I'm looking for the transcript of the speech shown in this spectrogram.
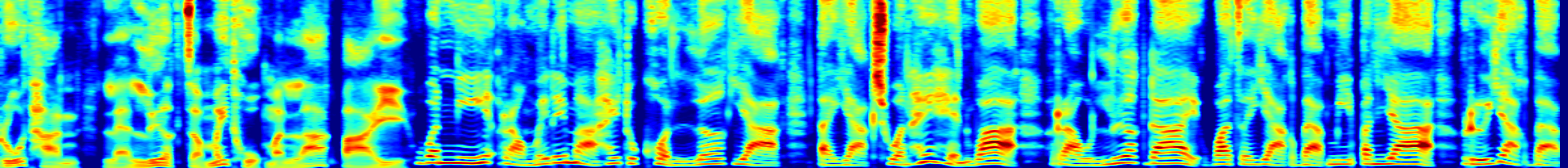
รู้ทัน และเลือกจะไม่ถูกมันลากไป วันนี้เราไม่ได้มาให้ทุกคนเลิกอยาก แต่อยากชวนให้เห็นว่าเราเลือกได้ว่าจะอยากแบบมีปัญญา หรืออยากแบบ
